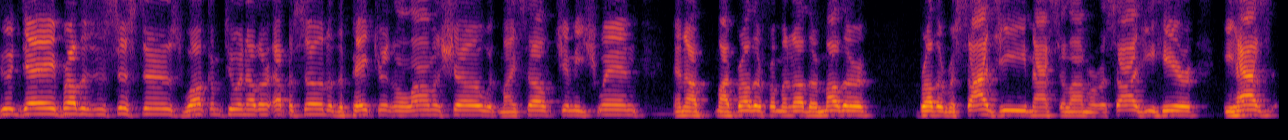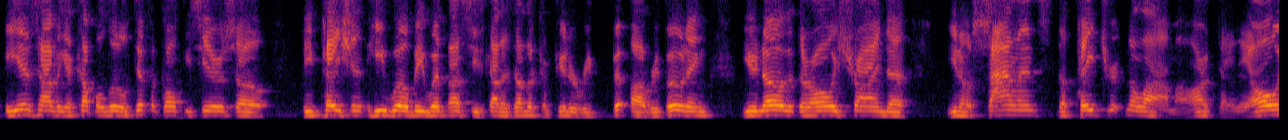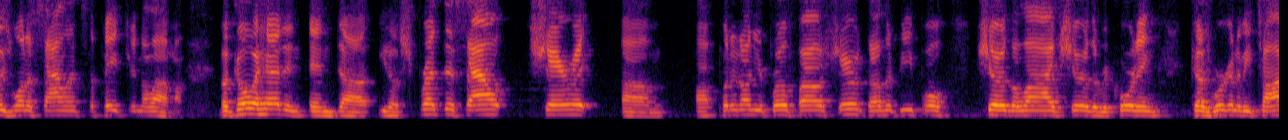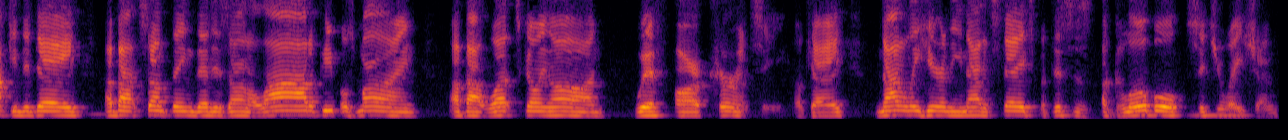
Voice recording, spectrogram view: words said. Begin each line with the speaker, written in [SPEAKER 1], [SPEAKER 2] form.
[SPEAKER 1] Good day, brothers and sisters. Welcome to another episode of the Patriot and Lama Show with myself, Jimmie Schwinn, and our, my brother from another mother, brother Rasaji, Master Lama Rasaji here. He has he is having a couple little difficulties here, so be patient. He will be with us. He's got his other computer re, uh, rebooting. You know that they're always trying to, you know, silence the Patriot and the Lama, aren't they? They always want to silence the Patriot and the Lama. But go ahead and and uh, you know spread this out, share it, um, uh, put it on your profile, share it to other people, share the live, share the recording, because we're going to be talking today about something that is on a lot of people's mind about what's going on with our currency. Okay, not only here in the United States, but this is a global situation.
